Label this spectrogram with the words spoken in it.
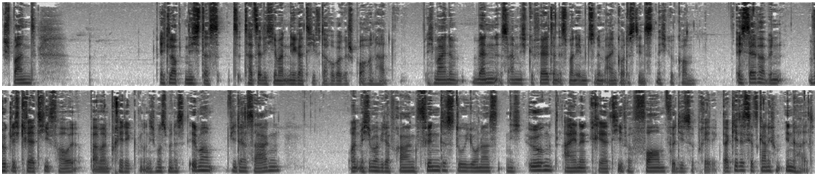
spannend. Ich glaube nicht, dass tatsächlich jemand negativ darüber gesprochen hat. Ich meine, wenn es einem nicht gefällt, dann ist man eben zu dem einen Gottesdienst nicht gekommen. Ich selber bin wirklich kreativ faul bei meinen Predigten und ich muss mir das immer wieder sagen und mich immer wieder fragen, findest du, Jonas, nicht irgendeine kreative Form für diese Predigt? Da geht es jetzt gar nicht um Inhalt.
